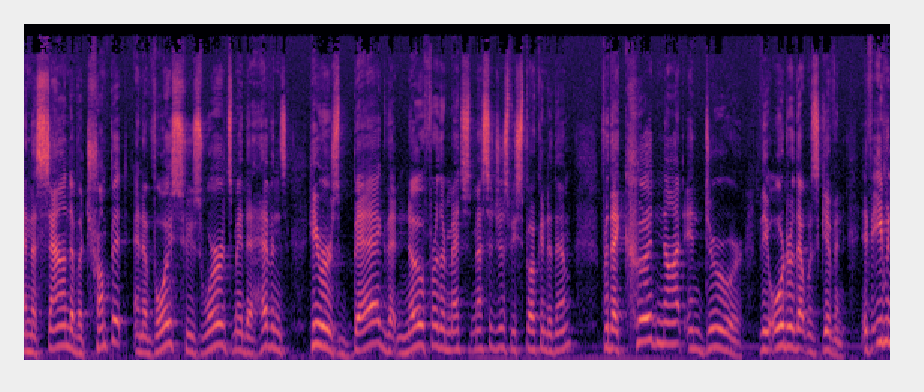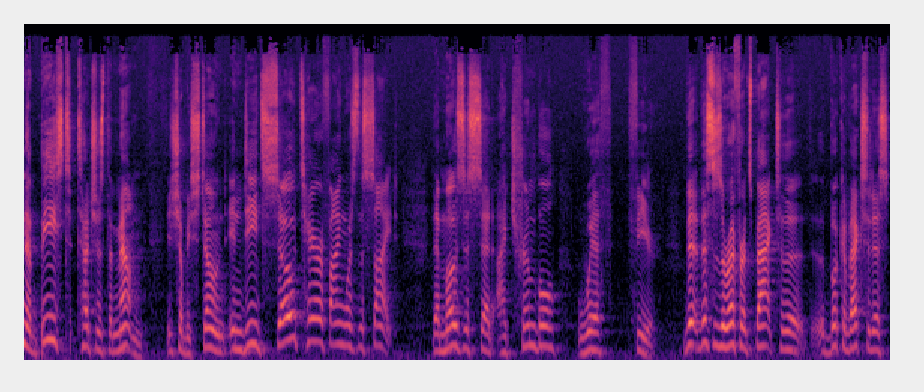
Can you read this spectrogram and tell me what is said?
and the sound of a trumpet and a voice whose words made the heavens Hearers beg that no further messages be spoken to them, for they could not endure the order that was given. If even a beast touches the mountain, it shall be stoned. Indeed, so terrifying was the sight that Moses said, I tremble with fear. This is a reference back to the book of Exodus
